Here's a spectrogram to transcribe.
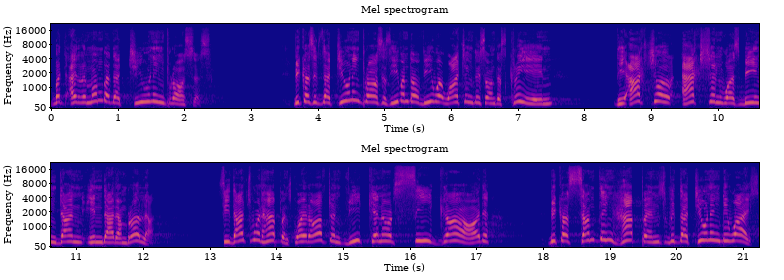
But I remember the tuning process. Because if that tuning process, even though we were watching this on the screen, the actual action was being done in that umbrella. See, that's what happens. Quite often, we cannot see God because something happens with the tuning device.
